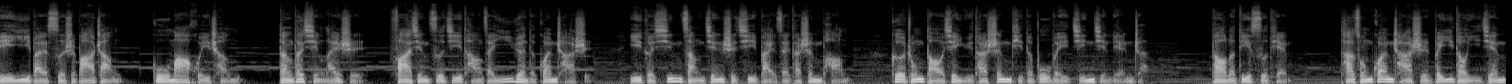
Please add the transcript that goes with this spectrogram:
第一百四十八章，姑妈回城。等她醒来时，发现自己躺在医院的观察室，一个心脏监视器摆在她身旁，各种导线与她身体的部位紧紧连着。到了第四天，他从观察室被移到一间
